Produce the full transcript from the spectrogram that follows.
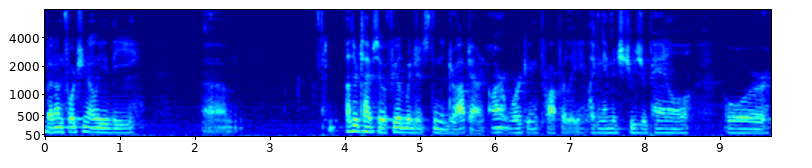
but unfortunately, the um, other types of field widgets in the dropdown aren't working properly, like an image chooser panel or,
